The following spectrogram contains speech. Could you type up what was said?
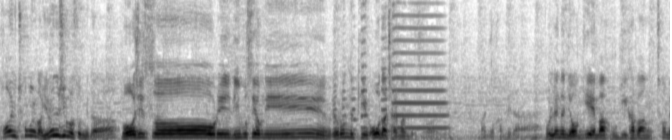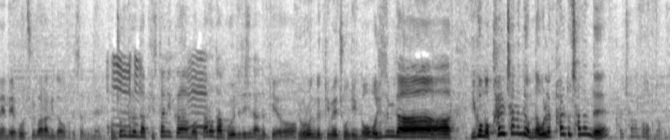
거의 총을 막 이런 식으로 쏩니다. 멋있어 우리 리부스 형님. 이런 느낌. 오 나 잘 만들었어. 어, 만족합니다. 원래는 여기에 막 무기 가방 처음에 메고 출발하기도 하고 그랬었는데 권총들은 다 비슷하니까 뭐 따로 다 보여드리진 않을게요. 이런 느낌의 조닉 너무 멋있습니다. 아, 이거 뭐 칼 차는 데 없나? 원래 칼도 차는데? 칼 차는 건 없나 보다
